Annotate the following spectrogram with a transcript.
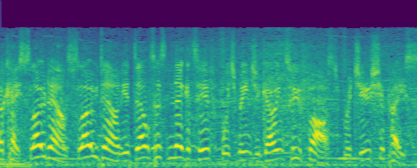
Okay, slow down, slow down. Your delta's negative, which means you're going too fast. Reduce your pace.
